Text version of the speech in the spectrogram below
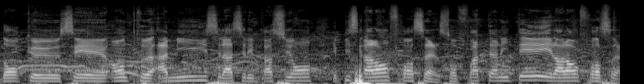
Donc euh, c'est entre amis, c'est la célébration et puis c'est la langue française. Son fraternité et la langue française.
